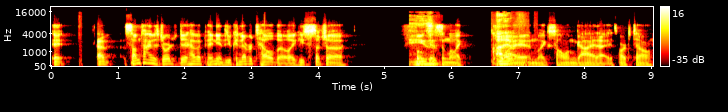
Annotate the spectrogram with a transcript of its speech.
it uh, sometimes George did have opinions. You can never tell though. Like he's such a He's- and like I- quiet and like solemn guy that it's hard to tell.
